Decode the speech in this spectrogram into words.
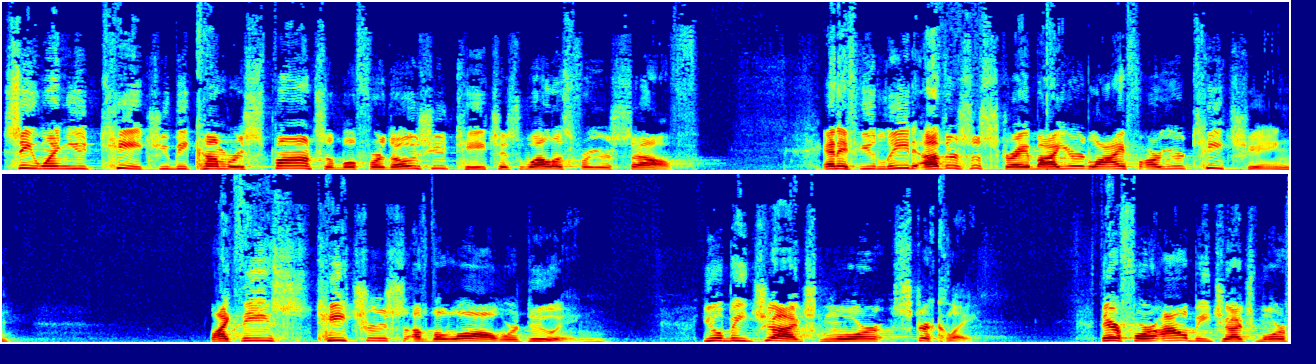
See, when you teach, you become responsible for those you teach as well as for yourself. And if you lead others astray by your life or your teaching, like these teachers of the law were doing, you'll be judged more strictly. Therefore, I'll be judged more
